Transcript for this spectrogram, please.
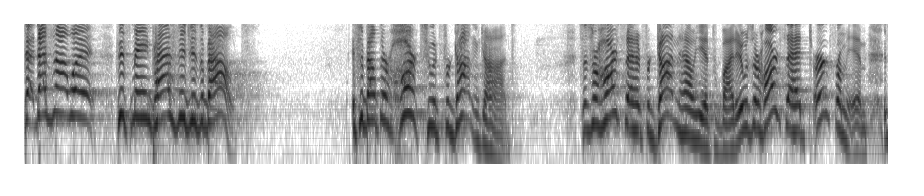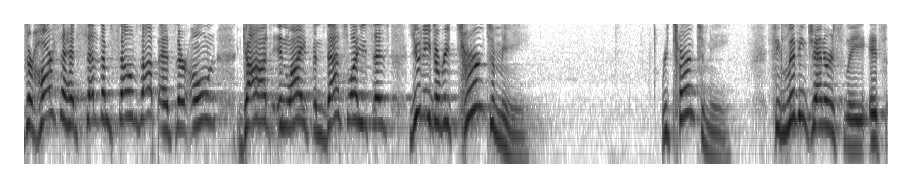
That, that's not what this main passage is about. It's about their hearts who had forgotten God. It's their hearts that had forgotten how he had provided. It was their hearts that had turned from him. It's their hearts that had set themselves up as their own God in life. And that's why he says, You need to return to me. Return to me. See, living generously, it's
